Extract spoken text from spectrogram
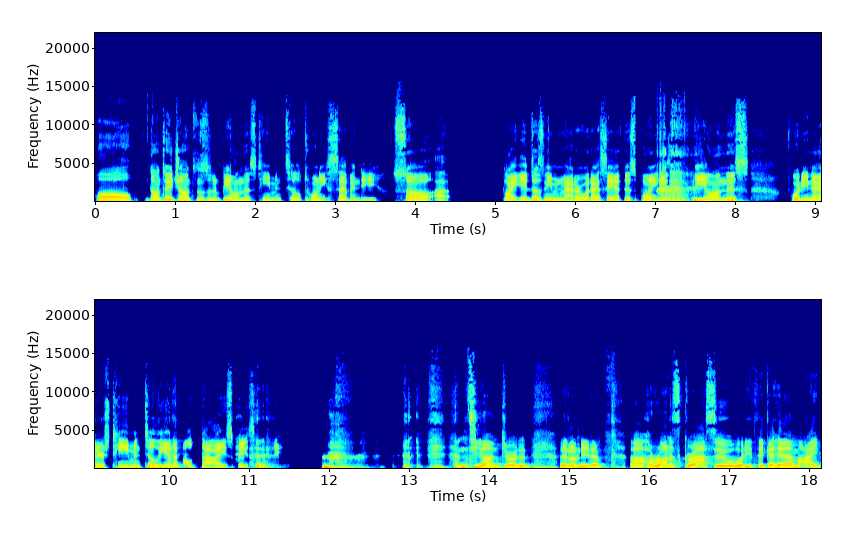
Well, Dontae Johnson's going to be on this team until 2070. So, uh, like, it doesn't even matter what I say at this point. He's going to be on this 49ers team until the NFL dies, basically. and Dion Jordan, they don't need him. Uh, Hroniss Grasu, what do you think of him? I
